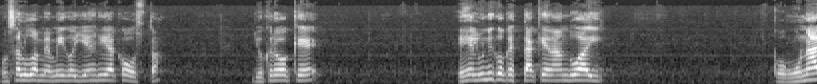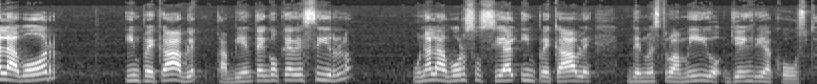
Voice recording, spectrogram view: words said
Un saludo a mi amigo Henry Acosta. Yo creo que es el único que está quedando ahí con una labor impecable, también tengo que decirlo, una labor social impecable de nuestro amigo Henry Acosta.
